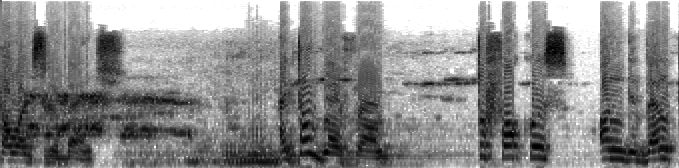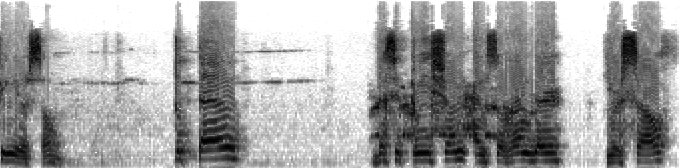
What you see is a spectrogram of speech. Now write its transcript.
towards revenge, I told my friend to focus on developing yourself, to tell the situation and surrender yourself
